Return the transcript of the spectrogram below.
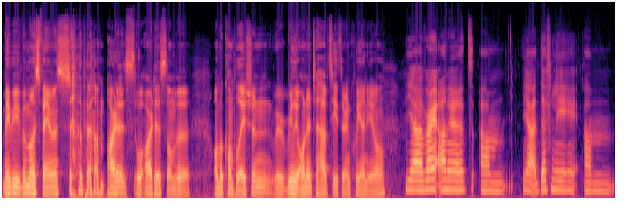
maybe the most famous um, artists or artists on the on the compilation. We're really honored to have Teether and Neil. yeah, very honored. Um, yeah, definitely. Um,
